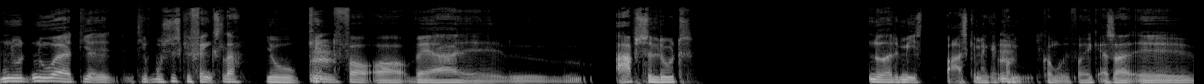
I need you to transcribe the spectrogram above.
Nu, nu er de, de russiske fængsler jo kendt Mm. for at være øh, absolut noget af det mest barske, man kan komme, mm. komme ud for. Ikke? Altså, øh,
